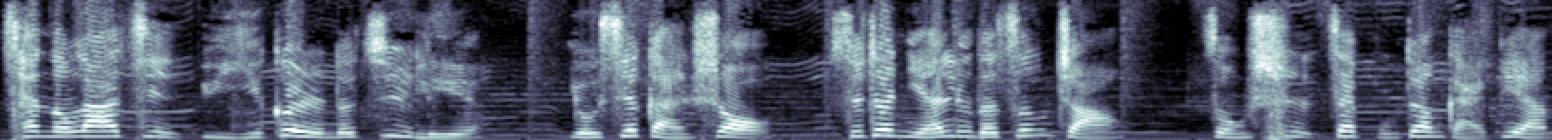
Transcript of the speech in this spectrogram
才能拉近与一个人的距离？有些感受随着年龄的增长，总是在不断改变。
